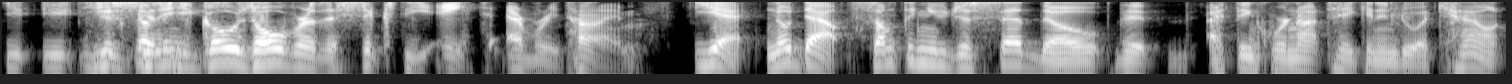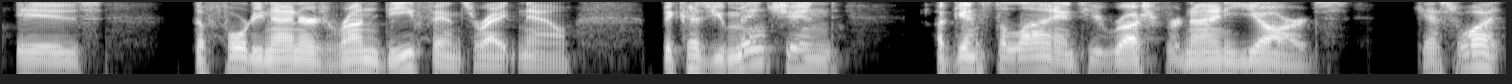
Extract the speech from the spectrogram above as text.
you, you- just gonna, he goes over the 68 every time. Yeah, no doubt. Something you just said, though, that I think we're not taking into account is the 49ers run defense right now. Because you mentioned against the Lions, he rushed for 90 yards. Guess what?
